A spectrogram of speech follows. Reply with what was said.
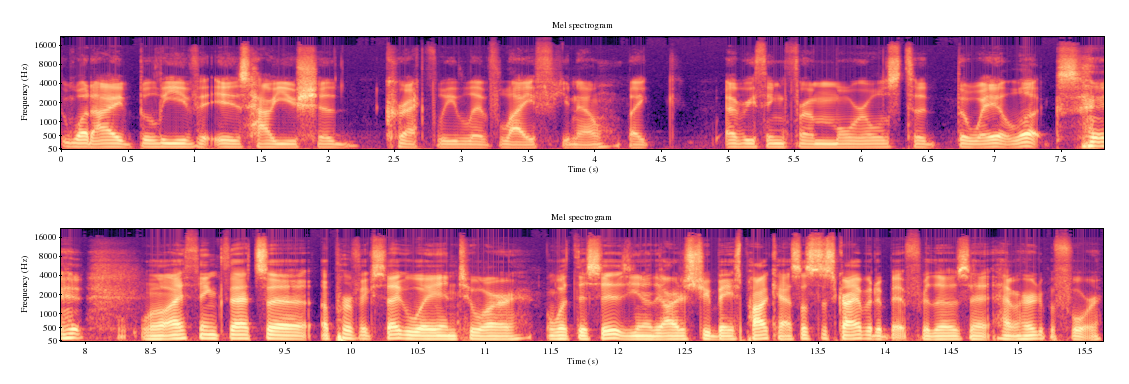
what I believe is how you should correctly live life you know like everything from morals to the way it looks Well, I think that's a, a perfect segue into our what this is, you know, the artistry based podcast. Let's describe it a bit for those that haven't heard it before.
